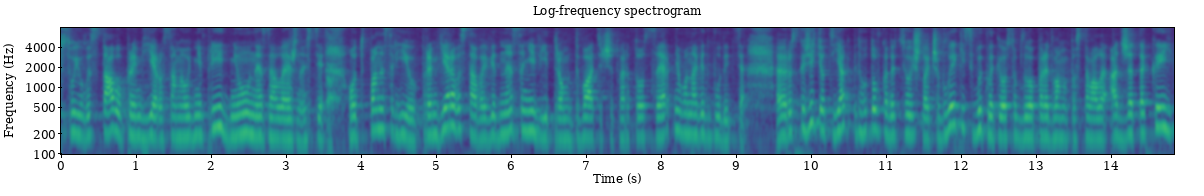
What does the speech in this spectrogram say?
свою, виставу, прем'єру саме у Дніпрі Дню Незалежності. От, пане Сергію, прем'єра вистави Віднесення вітром 24 серпня вона відбудеться. Е, Розкажіть, от як підготовка до цього йшла? Чи були якісь виклики особливо перед вами поставали? Адже такий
